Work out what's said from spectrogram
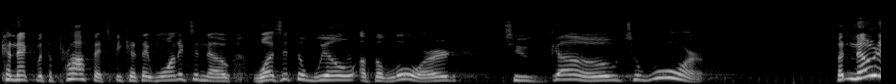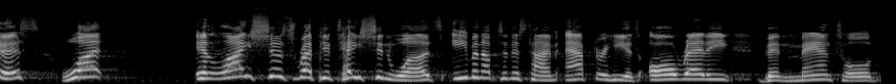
connect with the prophets because they wanted to know was it the will of the Lord to go to war? But notice what Elisha's reputation was, even up to this time, after he has already been mantled.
